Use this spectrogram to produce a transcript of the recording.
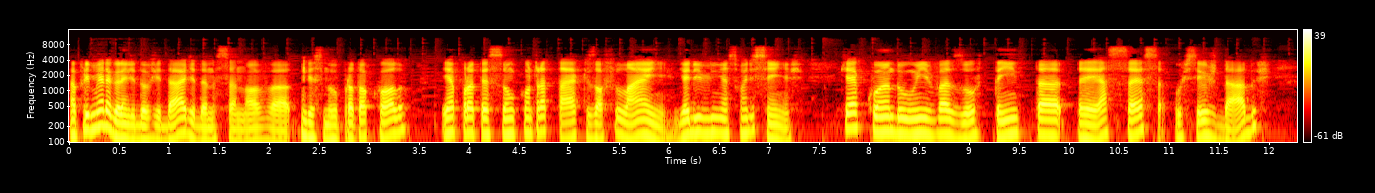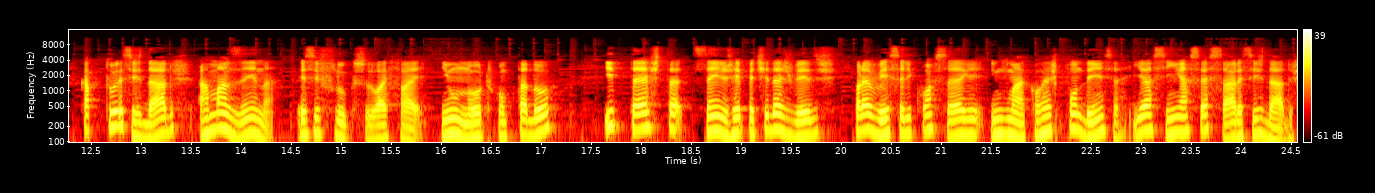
A primeira grande novidade dessa nova, desse novo protocolo é a proteção contra ataques offline de adivinhações de senhas, que é quando o invasor tenta é, acessa os seus dados, captura esses dados, armazena esse fluxo do Wi-Fi em um outro computador e testa senhas repetidas vezes para ver se ele consegue uma correspondência e assim acessar esses dados.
